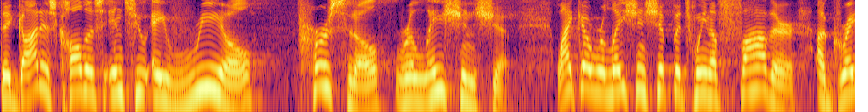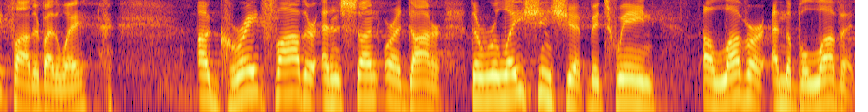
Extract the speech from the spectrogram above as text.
that God has called us into a real personal relationship. Like a relationship between a father, a great father, by the way, a great father and a son or a daughter. The relationship between a lover and the beloved,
